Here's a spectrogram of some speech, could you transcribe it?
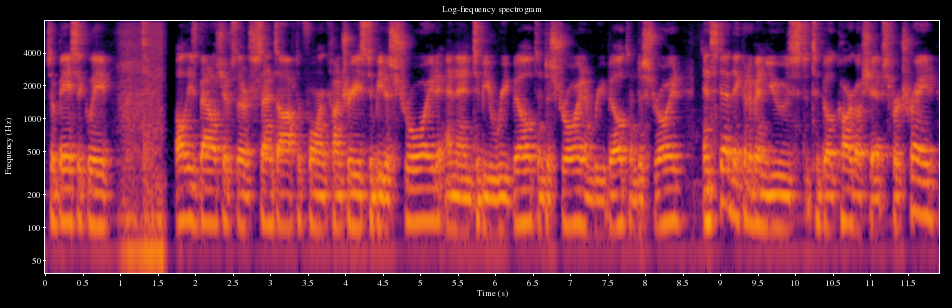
So basically all these battleships that are sent off to foreign countries to be destroyed and then to be rebuilt and destroyed and rebuilt and destroyed. Instead, they could have been used to build cargo ships for trade,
